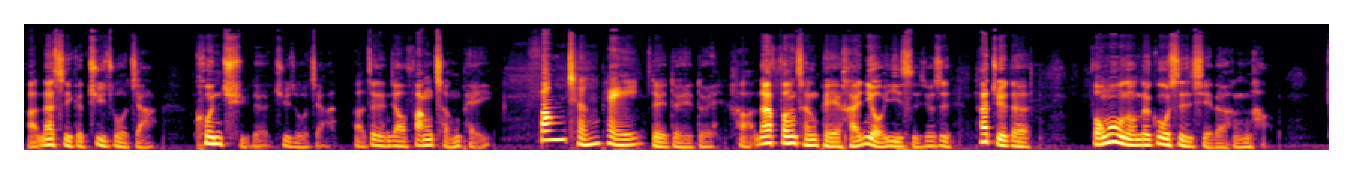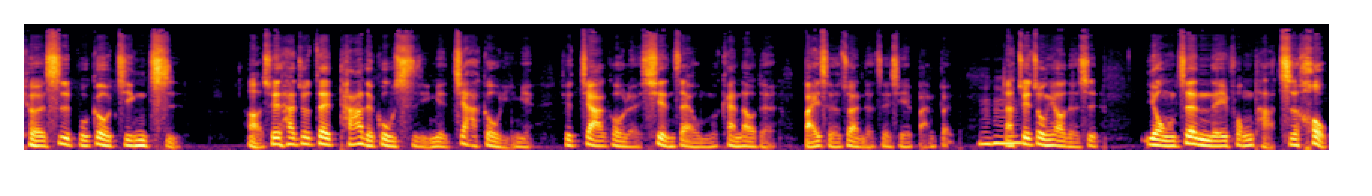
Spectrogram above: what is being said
啊，那是一个剧作家。昆曲的剧作家啊，这个人叫方承培。方承培，对对对，好，那方承培很有意思，就是他觉得冯梦龙的故事写得很好，可是不够精致啊，所以他就在他的故事里面架构里面就架构了现在我们看到的《白蛇传》的这些版本。嗯，那最重要的是永镇雷峰塔之后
